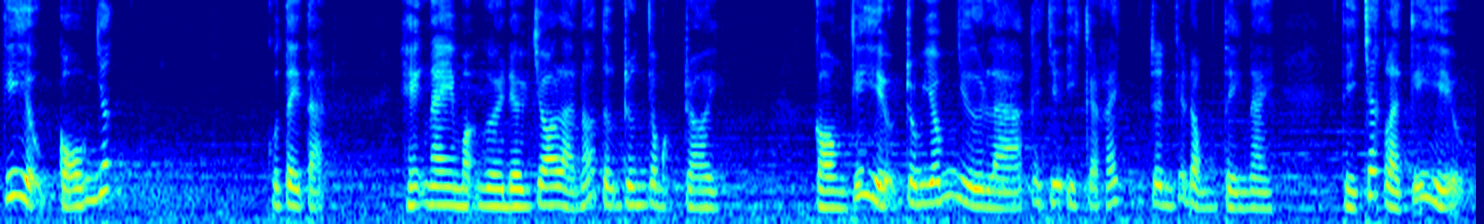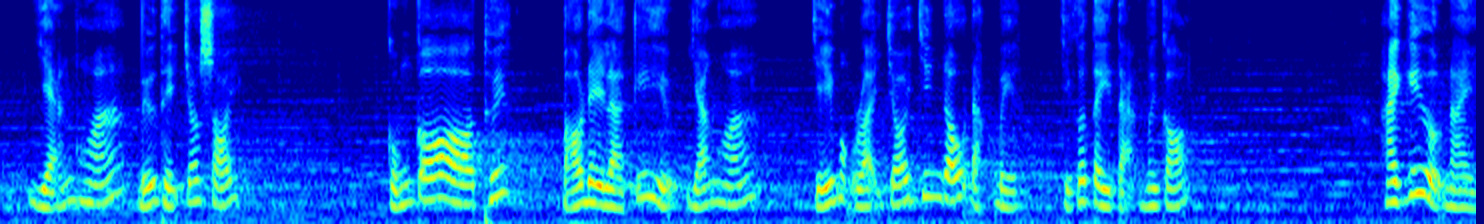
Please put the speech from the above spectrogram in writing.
ký hiệu cổ nhất của Tây Tạng. Hiện nay mọi người đều cho là nó tượng trưng cho mặt trời. Còn ký hiệu trông giống như là cái chữ Icarus trên cái đồng tiền này thì chắc là ký hiệu giảng hóa biểu thị chó sói. Cũng có thuyết bảo đây là ký hiệu giảng hóa, chỉ một loại chó chiến đấu đặc biệt, chỉ có Tây Tạng mới có. Hai ký hiệu này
